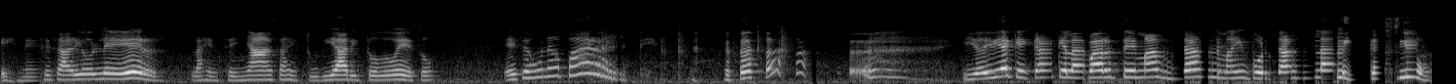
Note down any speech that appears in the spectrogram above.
es necesario leer las enseñanzas, estudiar y todo eso. Esa es una parte. y yo diría que, que la parte más grande, más importante es la aplicación.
